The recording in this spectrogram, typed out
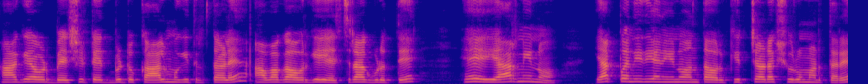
ಹಾಗೆ ಅವಳು ಬೆಡ್ಶೀಟ್ ಎದ್ಬಿಟ್ಟು ಕಾಲು ಮುಗಿತಿರ್ತಾಳೆ. ಆವಾಗ ಅವ್ರಿಗೆ ಎಚ್ಚರಾಗ್ಬಿಡುತ್ತೆ. ಹೇ, ಯಾರು ನೀನು? ಯಾಕೆ ಬಂದಿದೀಯ ನೀನು? ಅಂತ ಅವ್ರು ಕಿರ್ಚಾಡೋಕ್ಕೆ ಶುರು ಮಾಡ್ತಾರೆ.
